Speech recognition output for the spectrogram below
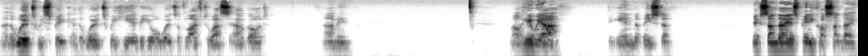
May the words we speak and the words we hear be your words of life to us, our God. Amen. Well, here we are, the end of Easter. Next Sunday is Pentecost Sunday,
